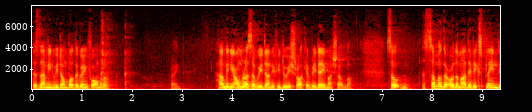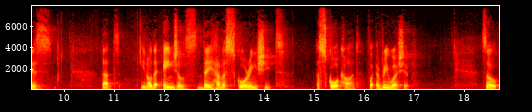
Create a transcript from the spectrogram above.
Does that mean we don't bother going for Umrah? Right? How many Umrahs have we done if you do Ishraq every day, mashallah? So some of the ulama they've explained this that you know the angels they have a scoring sheet a scorecard for every worship so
